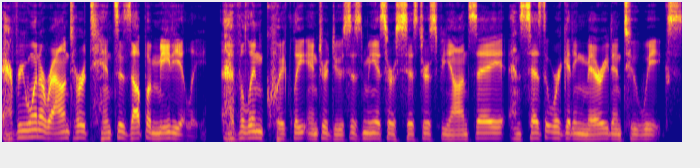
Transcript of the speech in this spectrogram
everyone around her tenses up immediately. Evelyn quickly introduces me as her sister's fiance and says that we're getting married in two weeks.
